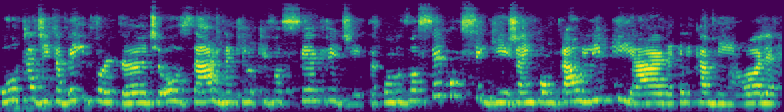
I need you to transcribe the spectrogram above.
Outra dica bem importante, ousar naquilo que você acredita. Quando você conseguir já encontrar o limiar daquele caminho, olha,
